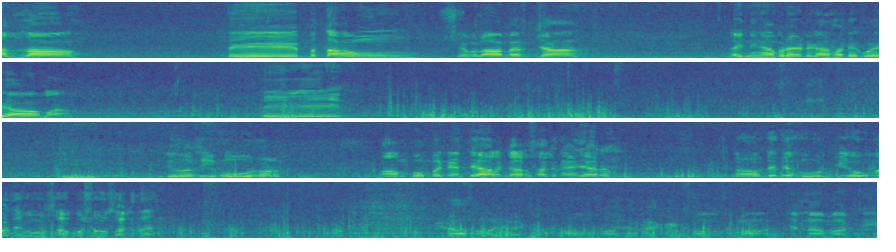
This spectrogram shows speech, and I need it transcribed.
ਅੱਲਾ। ਤੇ ਬਤਾਉ ਸ਼ਿਮਲਾ ਮਿਰਚਾਂ, ਇੰਨੀਆਂ ਵੈਰਾਈਟੀਆਂ ਸਾਡੇ ਕੋਲੇ ਆਮ ਆ। ਤੇ ਜਦੋਂ ਅਸੀਂ ਹੋਰ ਹੁਣ ਅੰਬੋ ਬੰਨੇ ਤਿਆਰ ਕਰ ਸਕਦੇ ਆ ਯਾਰ, ਆਪਦੇ ਤੇ ਹੋਰ ਕੀ ਹੋਊਗਾ ਤੇ ਹੋਰ ਸਭ ਕੁਝ ਹੋ ਸਕਦਾ। ਜਿਹੜਾ ਹਾਜ਼ਰ ਹੈ, ਖਾਓ, ਹਾਜ਼ਰ ਰਹਿ ਕੇ ਖਾਓ ਸਮਾਨ, ਜਿੰਨਾ ਮਰਜ਼ੀ।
